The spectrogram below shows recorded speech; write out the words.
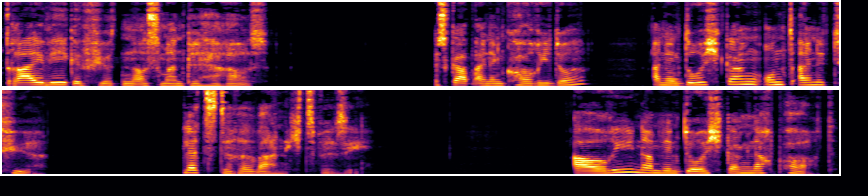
Drei Wege führten aus Mantel heraus. Es gab einen Korridor, einen Durchgang und eine Tür. Letztere war nichts für sie. Auri nahm den Durchgang nach Port.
